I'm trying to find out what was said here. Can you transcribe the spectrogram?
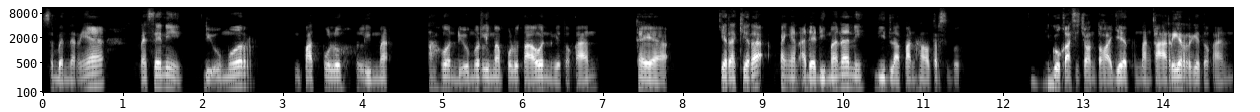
Sebenarnya let's say nih di umur 45 tahun, di umur 50 tahun gitu kan. Kayak kira-kira pengen ada di mana nih di delapan hal tersebut. Hmm. Gue kasih contoh aja tentang karir gitu kan.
